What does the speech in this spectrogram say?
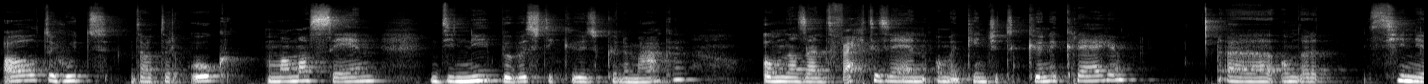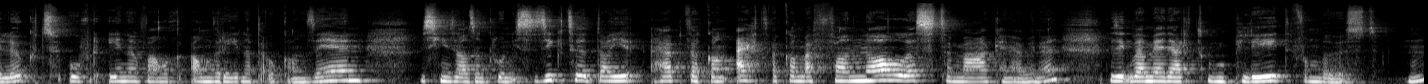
al te goed dat er ook mama's zijn die niet bewust die keuze kunnen maken, omdat ze aan het vechten zijn om een kindje te kunnen krijgen, uh, omdat het misschien niet lukt, over een of andere reden dat dat ook kan zijn. Misschien zelfs een chronische ziekte dat je hebt. Dat kan echt dat kan met van alles te maken hebben. Hè? Dus ik ben mij daar compleet van bewust. Hm?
